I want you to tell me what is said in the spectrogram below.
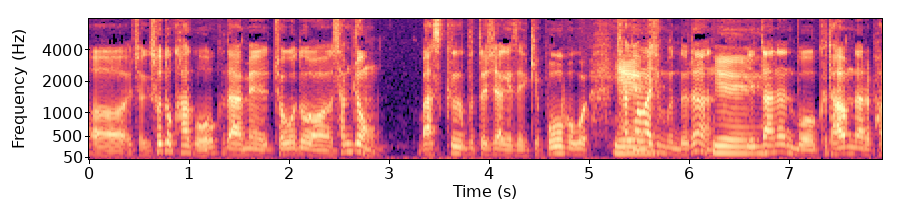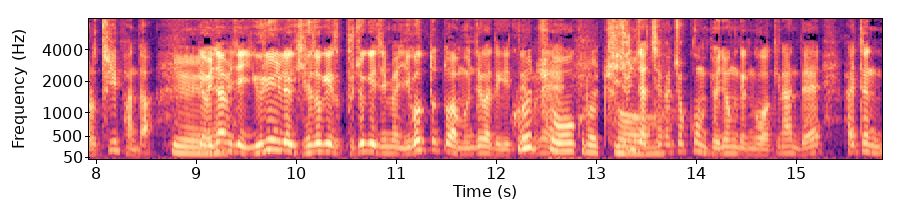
어, 저기 소독하고 그 다음에 적어도 어, 3종 마스크부터 시작해서 이렇게 보호복을 예. 착용하신 분들은 예. 일단은 뭐 그 다음 날을 바로 투입한다. 예. 왜냐하면 이제 의료 인력이 계속해서 부족해지면 이것도 또한 문제가 되기 때문에 그렇죠, 그렇죠. 기준 자체가 조금 변형된 것 같긴 한데 하여튼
